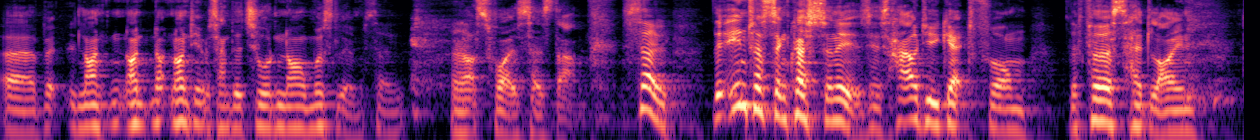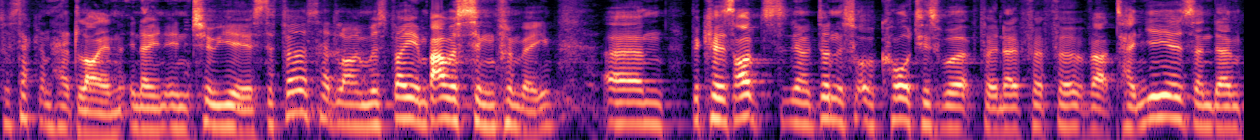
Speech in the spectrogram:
uh, but 98% of the children are Muslim, so uh, that's why it says that. So the interesting question is, is how do you get from the first headline to second headline you know, in, in two years. The first headline was very embarrassing for me um, because I've you know, done this sort of qualities work for, you know, for, for about 10 years and um,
